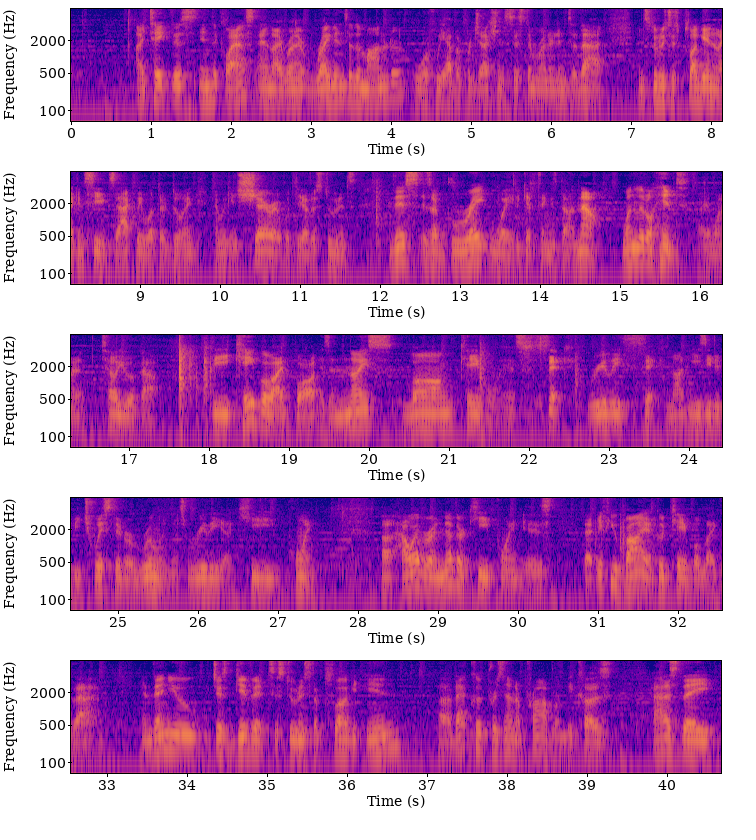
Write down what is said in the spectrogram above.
I take this into class and I run it right into the monitor or if we have a projection system run it into that and students just plug in and I can see exactly what they're doing and we can share it with the other students this is a great way to get things done now one little hint I want to tell you about the cable I bought is a nice long cable and it's thick, really thick, not easy to be twisted or ruined. That's really a key point. Uh, however, another key point is that if you buy a good cable like that and then you just give it to students to plug in, uh, that could present a problem because as they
